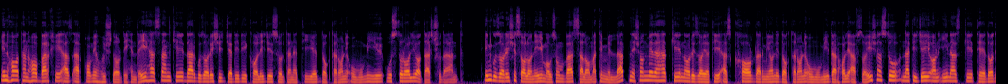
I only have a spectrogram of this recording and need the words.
اینها تنها برخی از ارقام هشدار دهنده ای هستند که در گزارش جدید کالج سلطنتی دکتران عمومی استرالیا درج شده اند. این گزارش سالانه موسوم به سلامت ملت نشان می دهد که نارضایتی از کار در میان دکتران عمومی در حال افزایش است و نتیجه آن این است که تعداد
